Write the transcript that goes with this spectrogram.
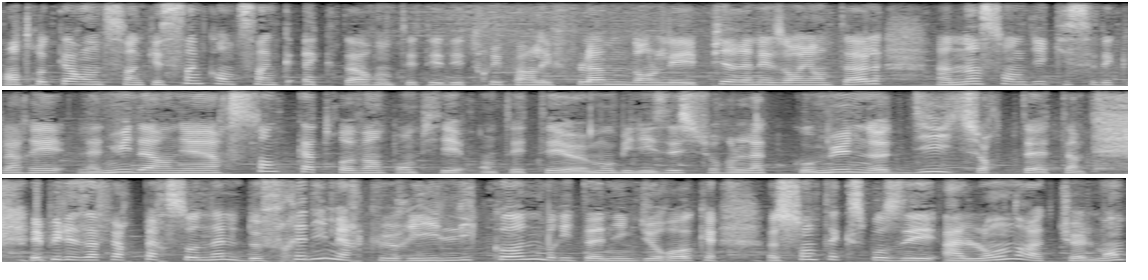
Entre 45 et 55 hectares ont été détruits par les flammes dans les Pyrénées-Orientales. Un incendie qui s'est déclaré la nuit dernière. 180 pompiers ont été euh, mobilisés sur la commune dit sur tête. Et puis les affaires personnelles de Freddie Mercury, l'icône britannique du rock, sont exposées à Londres actuellement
